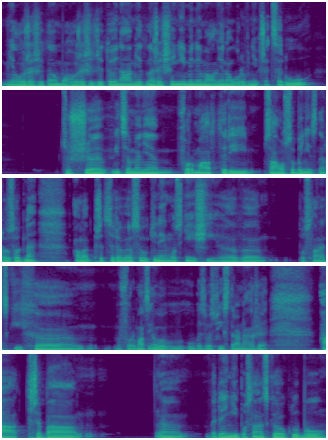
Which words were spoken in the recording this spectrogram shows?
mělo řešit nebo mohlo řešit, že to je námět na řešení minimálně na úrovni předsedů což je víceméně formát, který sám o sobě nic nerozhodne, ale předsedové jsou ti nejmocnější eh, v poslaneckých eh, formacích nebo vůbec ve svých stranách. Že? A třeba eh, vedení poslaneckého klubu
